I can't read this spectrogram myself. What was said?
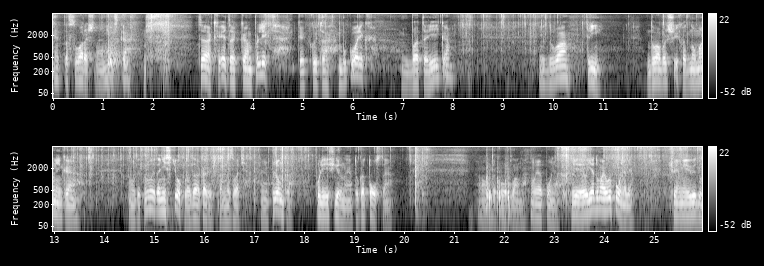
Это сварочная маска. Так, это комплект. Какой-то букварик. Батарейка. И два, три. Два больших, одно маленькое. Вот это, ну это не стекла, да, как их там назвать? Э, Пленка полиэфирная, только толстая. Вот такого плана. Ну я понял. Я, я думаю, вы поняли, что я имею в виду.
